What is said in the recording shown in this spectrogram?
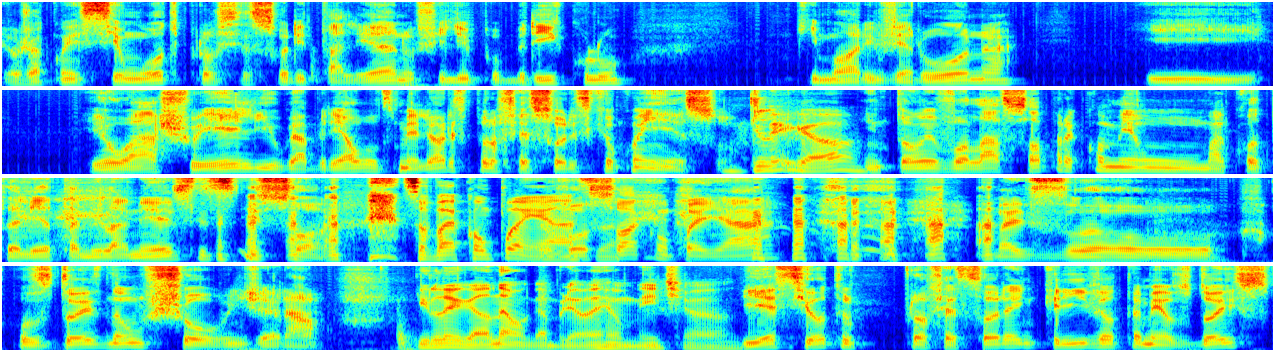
eu já conhecia um outro professor italiano, Filippo Bricolo, que mora em Verona, e eu acho ele e o Gabriel os melhores professores que eu conheço. Que legal. Então eu vou lá só para comer uma coteleta milanesa e só. só vai acompanhar. Eu vou só, só acompanhar, mas uh, os dois dão um show em geral. Que legal. Não, o Gabriel é realmente... Uh... E esse outro professor é incrível também. Os dois,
